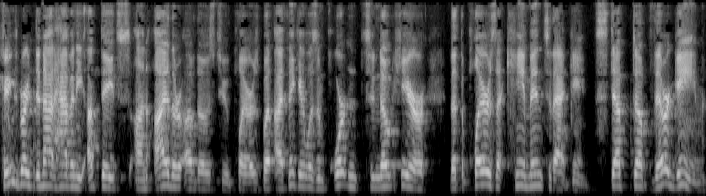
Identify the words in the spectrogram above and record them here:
Kingsbury did not have any updates on either of those two players, but I think it was important to note here that the players that came into that game stepped up their game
